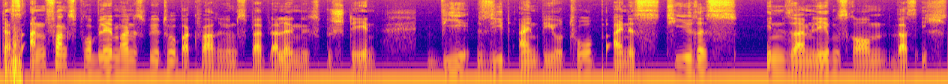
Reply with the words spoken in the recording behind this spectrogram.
Das Anfangsproblem eines Biotop-Aquariums bleibt allerdings bestehen. Wie sieht ein Biotop eines Tieres in seinem Lebensraum, was ich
